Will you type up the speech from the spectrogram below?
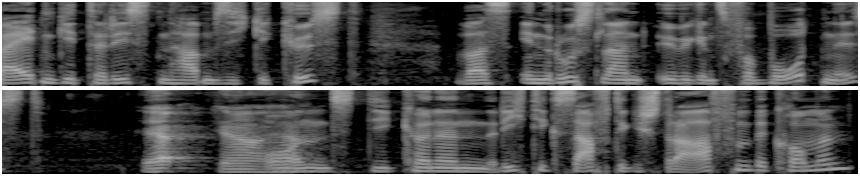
beiden Gitarristen haben sich geküsst, was in Russland übrigens verboten ist. Ja, genau. ja. Und die können richtig saftige Strafen bekommen.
